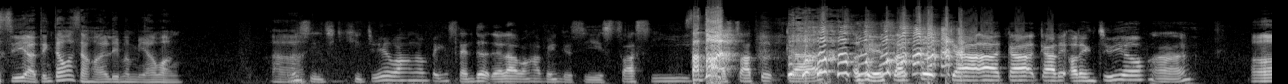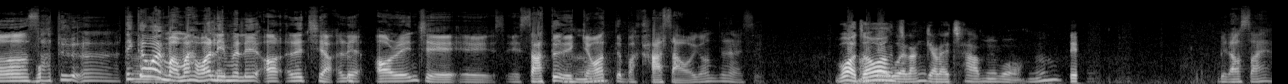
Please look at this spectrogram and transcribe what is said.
时啊，顶到我上海你咪名忘。 嗰时其主要往嗰边 standard 嘅啦，往嗰边就是沙西沙嘟沙嘟加，OK 沙嘟加加加你我哋主要啊。哦，沙嘟啊！点解我妈妈系我念你哦，你食你 orange 诶诶沙嘟，你叫我对白卡手，讲真系是。我就往会人叫嚟参嘅喎， 嗯，未老细啊！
